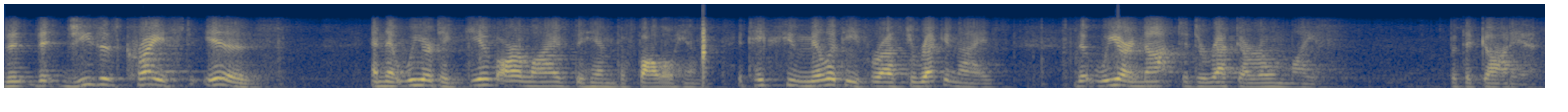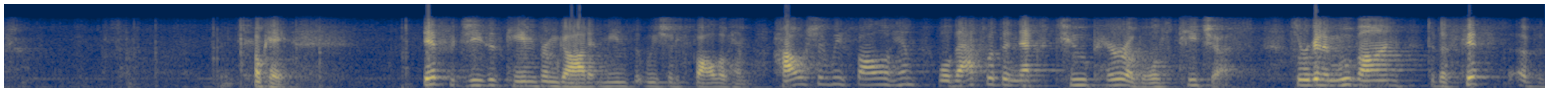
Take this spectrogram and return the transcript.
That, that Jesus Christ is, and that we are to give our lives to Him to follow Him. It takes humility for us to recognize that we are not to direct our own life, but that God is. Okay, if Jesus came from God, it means that we should follow him. How should we follow him? Well, that's what the next two parables teach us. So we're going to move on to the fifth of the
